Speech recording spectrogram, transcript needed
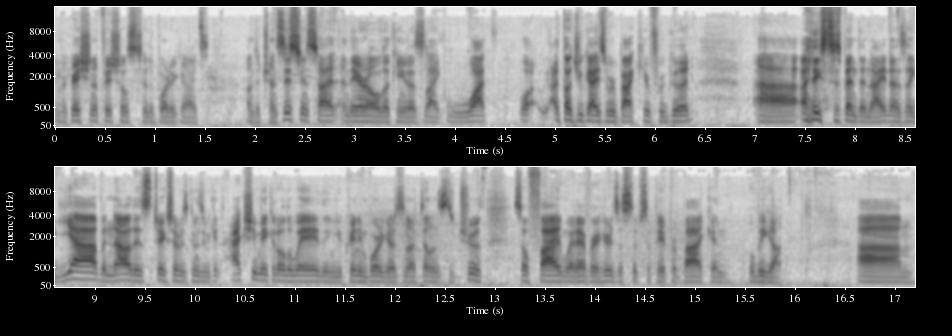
immigration officials, to the border guards on the Transnistrian side, and they're all looking at us like, "What? what? I thought you guys were back here for good." Uh, at least to spend the night. And I was like, yeah, but now this trick service comes, we can actually make it all the way. The Ukrainian border guards are not telling us the truth. So fine, whatever. Here's the slips of paper back, and we'll be gone. Um,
